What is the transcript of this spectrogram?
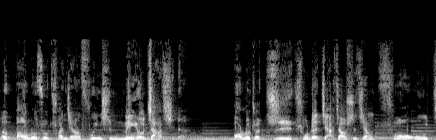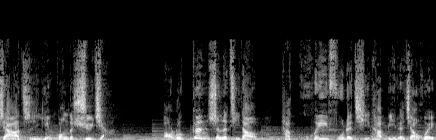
而保罗所传讲的福音是没有价值的。保罗就指出了假教师这样错误价值眼光的虚假。保罗更深的提到，他亏负了其他别的教会，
